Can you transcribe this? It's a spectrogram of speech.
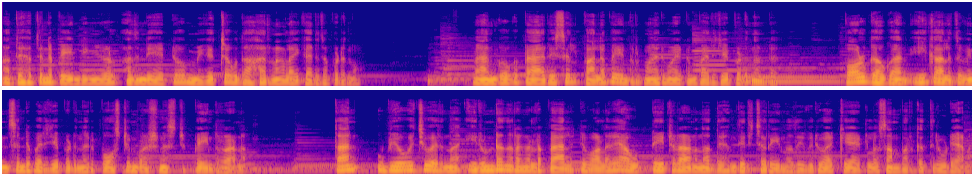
അദ്ദേഹത്തിന്റെ പെയിന്റിങ്ങുകൾ അതിന്റെ ഏറ്റവും മികച്ച ഉദാഹരണങ്ങളായി കരുതപ്പെടുന്നു. വാൻഗോഗ് പാരീസിൽ പല പെയിന്റർമാരുമായിട്ടും പരിചയപ്പെടുന്നുണ്ട്. പോൾ ഗൗഗാൻ ഈ കാലത്ത് വിൻസെന്റ് പരിചയപ്പെടുന്ന ഒരു പോസ്റ്റ് ഇംപ്രഷനിസ്റ്റ് പെയിന്ററാണ്. താൻ ഉപയോഗിച്ചു വരുന്ന ഇരുണ്ട നിറങ്ങളുടെ പാലറ്റ് വളരെ ഔട്ട്ഡേറ്റഡ് ആണെന്ന് അദ്ദേഹം തിരിച്ചറിയുന്നത് ഇവരുമാക്കിയായിട്ടുള്ള സമ്പർക്കത്തിലൂടെയാണ്.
